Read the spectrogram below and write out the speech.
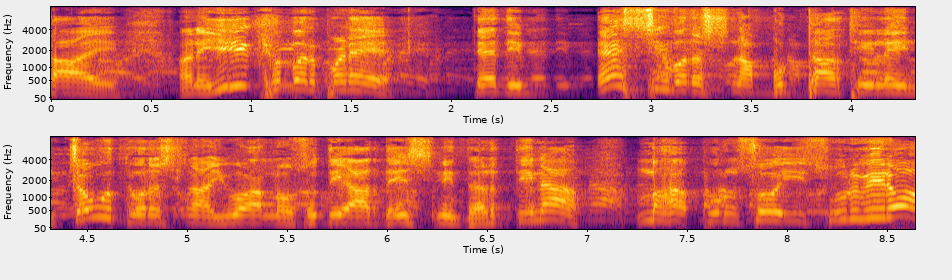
થાય. અને એ ખબર પડે તેથી એસી વર્ષના બુઢ્ઢાથી લઈને ચૌદ વર્ષના યુવાનો સુધી આ દેશની ધરતીના મહાપુરુષો ઈ સુરવીરો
